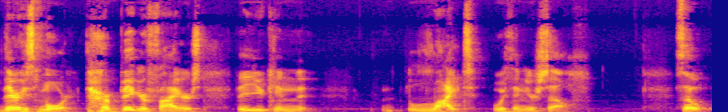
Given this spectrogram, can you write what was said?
there is more. There are bigger fires that you can light within yourself. So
